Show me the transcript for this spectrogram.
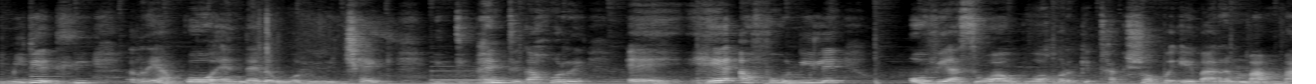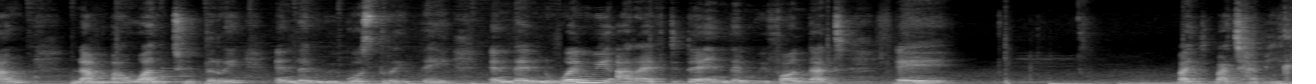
immediately re ya ko and then we check. It depend ka gore eh he a founile obvious wa bua gore ke shop e ba re mamang number 1 2 3 and then we go straight there. And then when we arrived there and then we found that eh ba ba chabile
